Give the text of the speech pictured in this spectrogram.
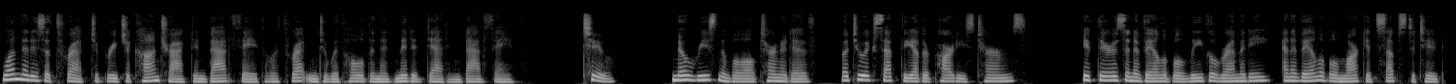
one that is a threat to breach a contract in bad faith or threaten to withhold an admitted debt in bad faith. 2. No reasonable alternative, but to accept the other party's terms. If there is an available legal remedy, an available market substitute,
